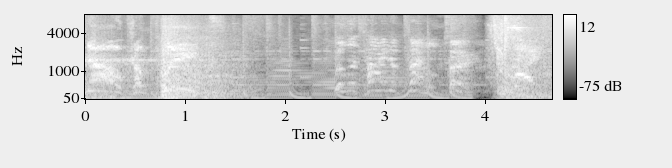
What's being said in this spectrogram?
Now complete! Will the tide of battle turn?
